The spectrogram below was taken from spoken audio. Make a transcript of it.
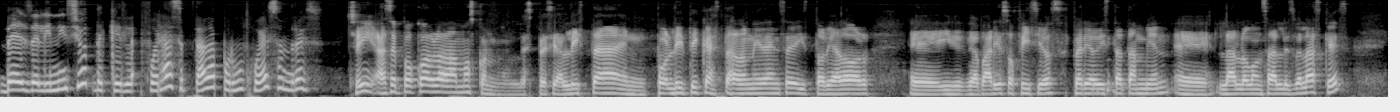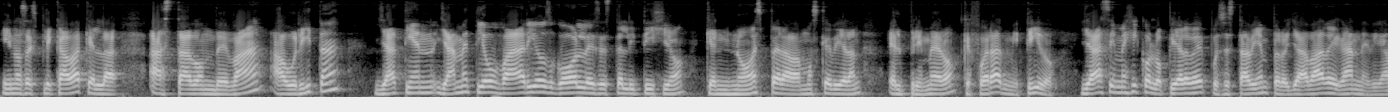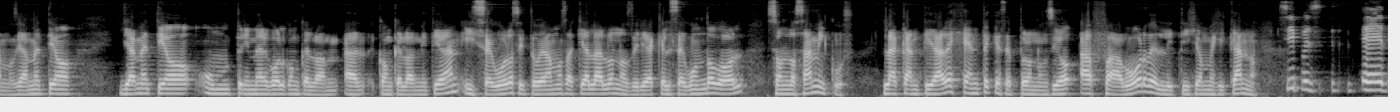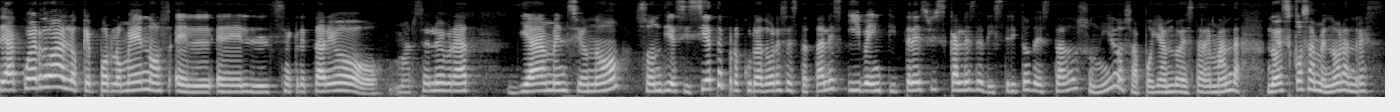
desde el inicio de que fuera aceptada por un juez, Andrés. Sí, hace poco hablábamos con el especialista en política estadounidense, historiador eh, y de varios oficios, periodista también, eh, Lalo González Velázquez, y nos explicaba que la, hasta donde va ahorita ya, tiene, ya metió varios goles este litigio que no esperábamos que vieran. El primero, que fuera admitido. Ya si México lo pierde, pues está bien, pero ya va de gane, digamos. Ya metió ya metió un primer gol con que, lo, con que lo admitieran y seguro si tuviéramos aquí a Lalo nos diría que el segundo gol son los amicus. La cantidad de gente que se pronunció a favor del litigio mexicano. Sí, pues eh, de acuerdo a lo que por lo menos el, secretario Marcelo Ebrard ya mencionó, son 17 procuradores estatales y 23 fiscales de distrito de Estados Unidos apoyando esta demanda. No es cosa menor, Andrés.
